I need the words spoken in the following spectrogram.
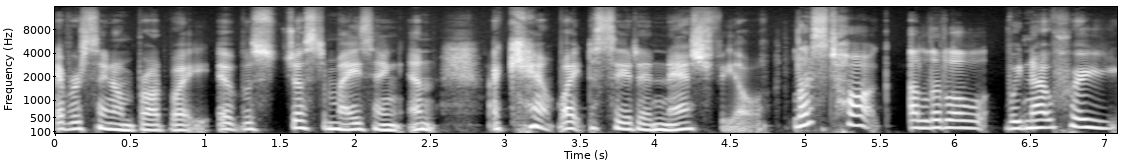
ever seen on Broadway. It was just amazing. And I can't wait to see it in Nashville. Let's talk a little. We know where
